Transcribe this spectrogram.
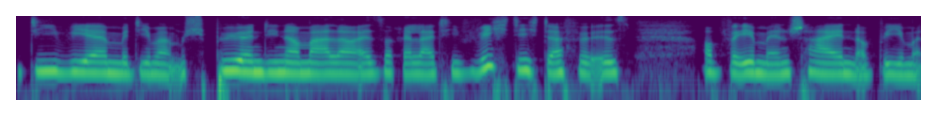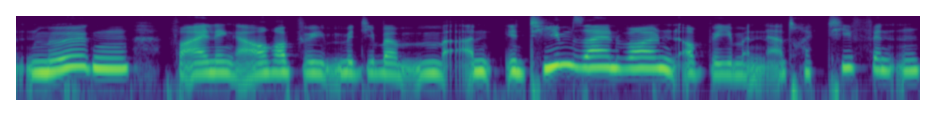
die wir mit jemandem spüren, die normalerweise relativ wichtig dafür ist, ob wir eben entscheiden, ob wir jemanden mögen, vor allen Dingen auch, ob wir mit jemandem intim sein wollen, ob wir jemanden attraktiv finden.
